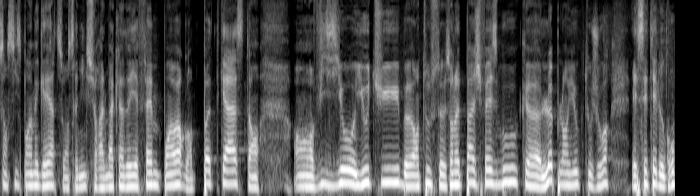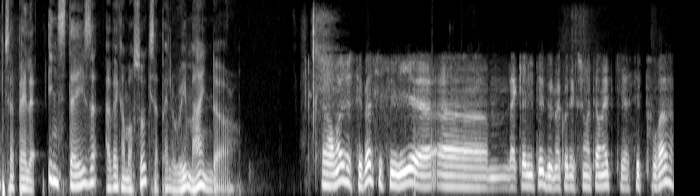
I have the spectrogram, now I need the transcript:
106.mhz ou en streaming sur almacladeuilfm.org, en podcast, en, visio, YouTube, euh, en tout, sur notre page Facebook, euh, le plan Youk toujours. Et c'était le groupe qui s'appelle Instays avec un morceau qui s'appelle Reminder. Alors moi, je ne sais pas si c'est lié à, euh, la qualité de ma connexion Internet qui est assez pourrave.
